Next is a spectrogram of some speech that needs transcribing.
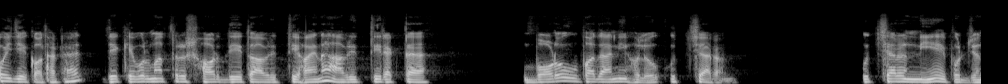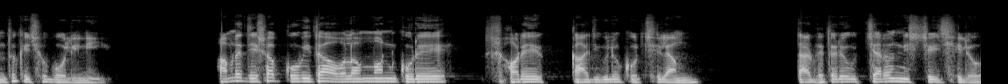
ওই যে কথাটা যে কেবলমাত্র স্বর দিয়ে তো আবৃত্তি হয় না, আবৃত্তির একটা বড় উপাদানই হলো উচ্চারণ। উচ্চারণ নিয়ে এ পর্যন্ত কিছু বলিনি। আমরা যেসব কবিতা অবলম্বন করে স্বরের কাজগুলো করছিলাম, তার ভেতরে উচ্চারণ নিশ্চয়ই ছিল।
